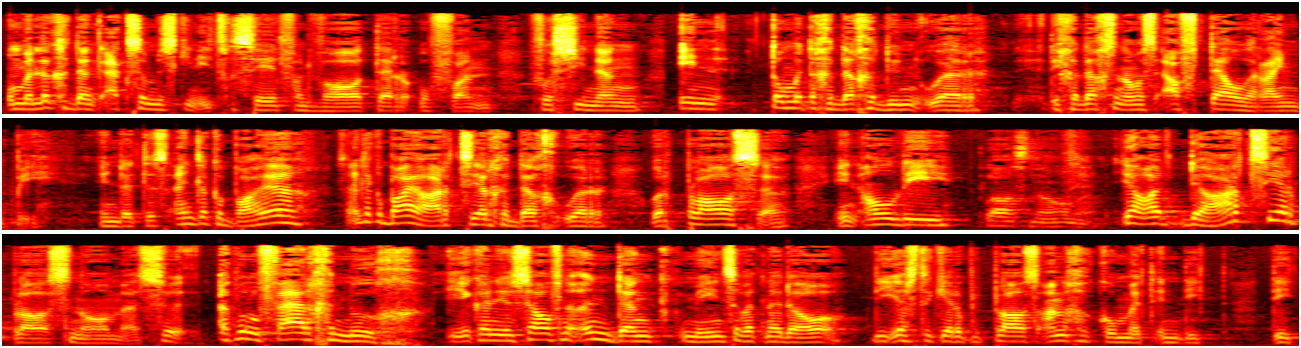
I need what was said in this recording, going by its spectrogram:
onmiddellik gedink ek sou miskien iets gesê het van water of van voorsiening en Tom het 'n gedig gedoen oor die gedig se naam is Aftel Rympie en dit is eintlik 'n baie is eintlik 'n baie hartseer gedig oor oor plase en al die plaasname. Ja, die hartseer plaasname. So ek wil ver genoeg. Jy kan jouself nou indink mense wat nou daar die eerste keer op die plaas aangekom het en die die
